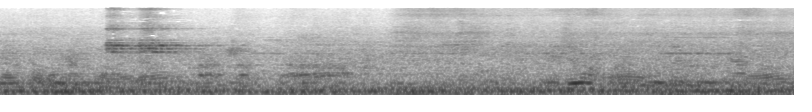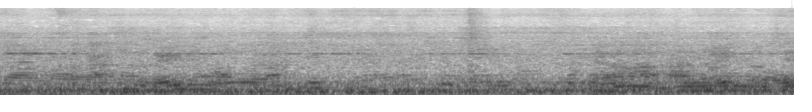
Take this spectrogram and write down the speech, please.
như thế này. Đó, anh Nguyễn Vũ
